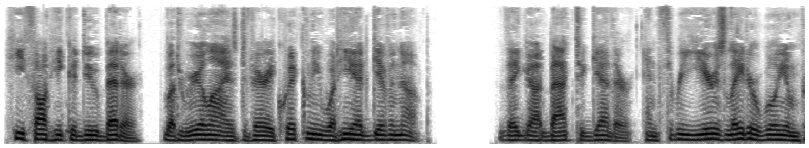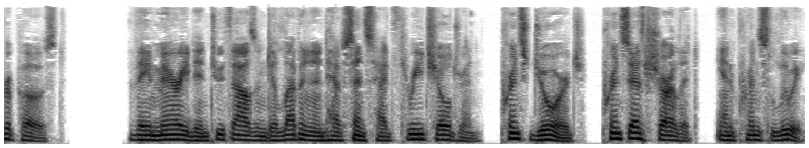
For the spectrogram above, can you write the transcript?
He thought he could do better, but realized very quickly what he had given up. They got back together and three years later William proposed. They married in 2011 and have since had three children, Prince George, Princess Charlotte, and Prince Louis.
